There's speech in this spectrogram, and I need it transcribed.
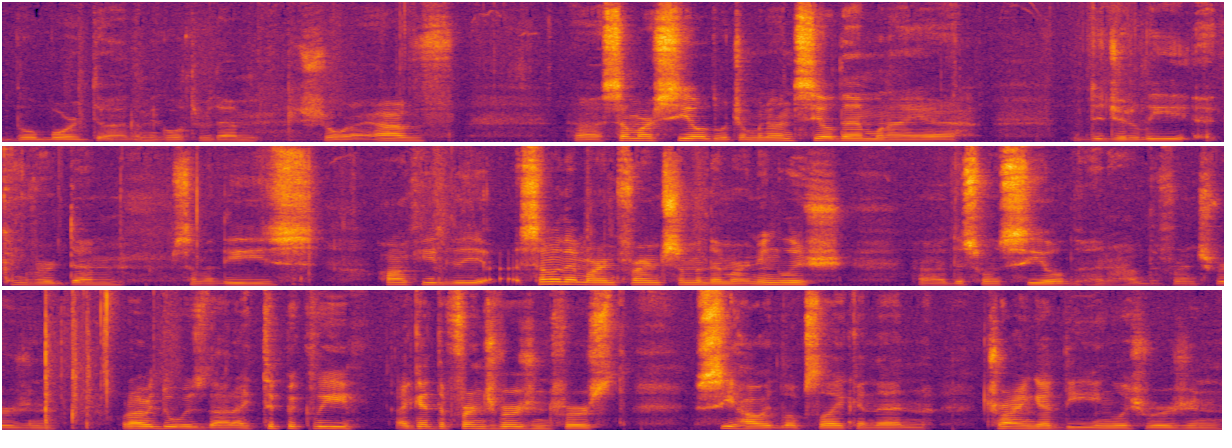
billboard. Uh, let me go through them, show what I have. Uh, some are sealed, which I'm gonna unseal them when I uh, digitally convert them. Some of these hockey. Some of them are in French, some of them are in English. Uh, this one's sealed, and I have the French version. What I would do is that I typically I get the French version first, see how it looks like, and then try and get the English version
